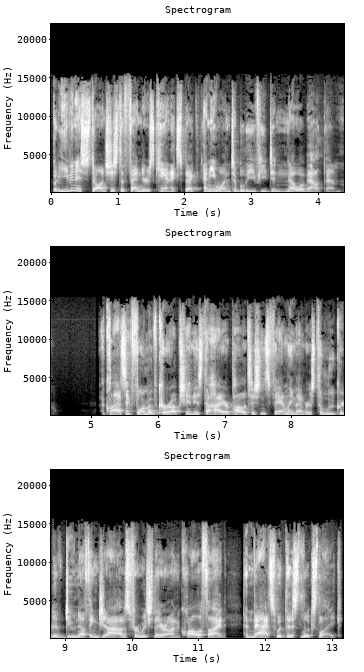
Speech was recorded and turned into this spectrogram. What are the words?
but even his staunchest defenders can't expect anyone to believe he didn't know about them. A classic form of corruption is to hire politicians' family members to lucrative do nothing jobs for which they are unqualified, and that's what this looks like.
